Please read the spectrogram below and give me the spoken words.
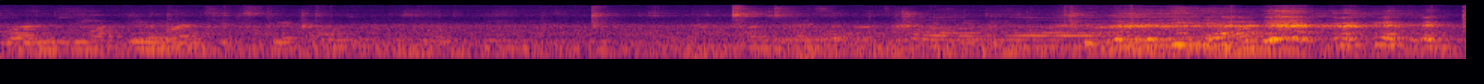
One week day, one sixty thousand.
